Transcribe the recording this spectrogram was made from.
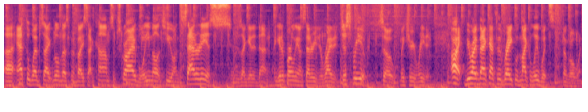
uh, at the website, realinvestmentadvice.com. Subscribe. We'll email it to you on Saturday as soon as I get it done. I get up early on Saturday to write it just for you. So make sure you read it. All right, be right back after the break with Michael Lebowitz. Don't go away.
